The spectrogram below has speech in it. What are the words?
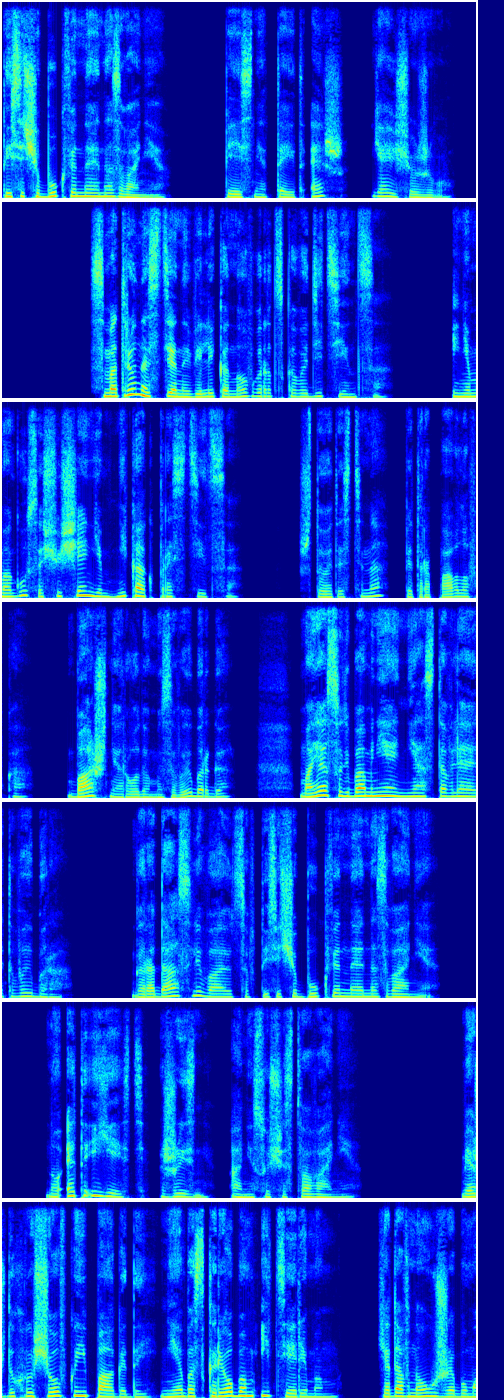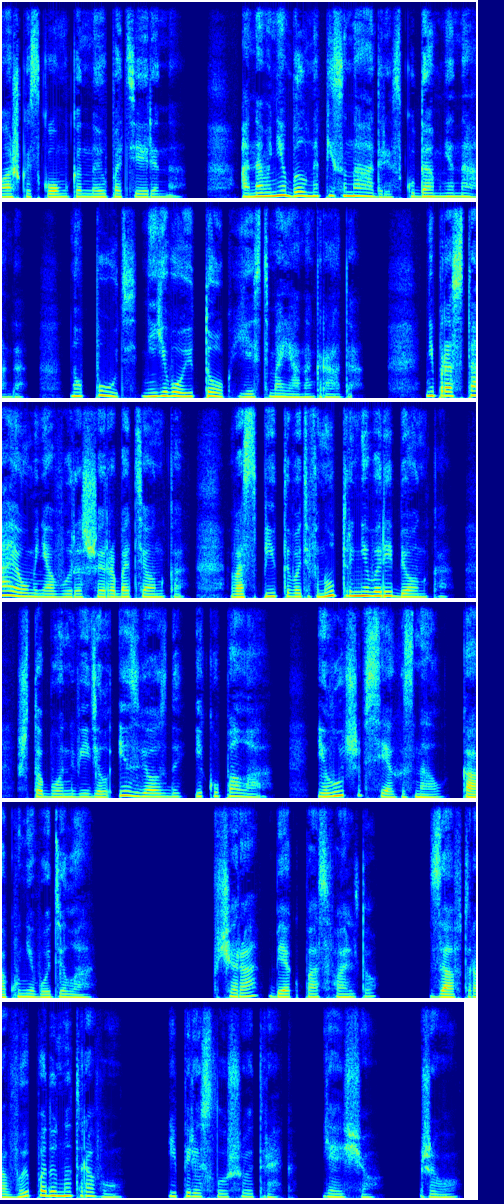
Тысячебуквенное название. Песня Тейт Эш «Я еще живу». Смотрю на стены великоновгородского детинца и не могу с ощущением никак проститься, что эта стена — Петропавловка, башня родом из Выборга. Моя судьба мне не оставляет выбора. Города сливаются в тысячебуквенное название. Но это и есть жизнь, а не существование. Между хрущевкой и пагодой, небоскребом и теремом я давно уже бумажкой скомканную потеряна. А на мне был написан адрес, куда мне надо. Но путь, не его итог, есть моя награда. Непростая у меня выросшая работенка Воспитывать внутреннего ребенка, Чтобы он видел и звезды, и купола, И лучше всех знал, как у него дела. Вчера бег по асфальту, Завтра выпаду на траву И переслушаю трек «Я еще живу».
